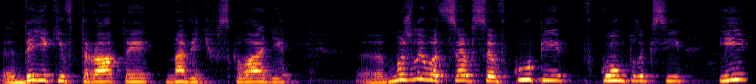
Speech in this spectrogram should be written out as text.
е, деякі втрати навіть в складі. Е, Можливо, це все вкупі, в комплексі, і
